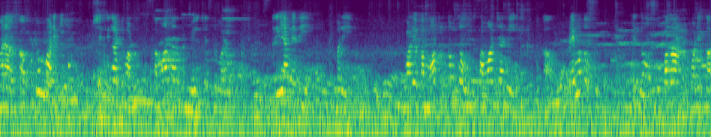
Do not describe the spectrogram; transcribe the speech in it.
మన యొక్క కుటుంబానికి శక్తి లాంటి వాళ్ళు సమాజానికి మేలు చేసేవాళ్ళు. స్త్రీ అనేది మరి వాళ్ళ యొక్క మాతృత్వంతో సమాజాన్ని ఒక ప్రేమతో ఎంతో గొప్పగా వాళ్ళ యొక్క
